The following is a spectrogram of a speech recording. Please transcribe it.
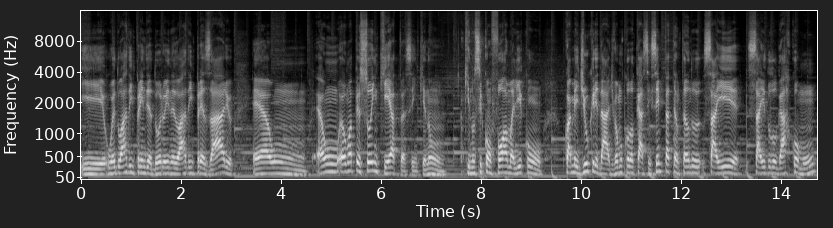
E o Eduardo empreendedor, o Eduardo empresário, é um é, um, é uma pessoa inquieta, assim, que não, que não se conforma ali com, com a mediocridade, vamos colocar assim, sempre está tentando sair, sair do lugar comum.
